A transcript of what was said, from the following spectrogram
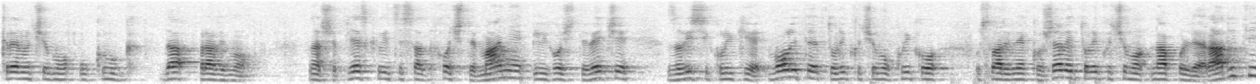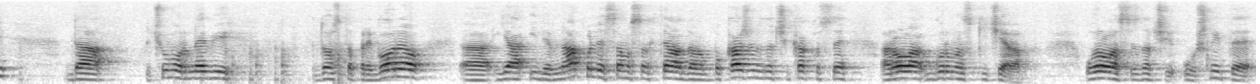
krenut ćemo u krug da pravimo naše pljeskavice. Sad hoćete manje ili hoćete veće, zavisi kolike volite, toliko ćemo, koliko u stvari neko želi, toliko ćemo napolje raditi, da čumor ne bi dosta pregoreo, ja idem napolje, samo sam htjela da vam pokažem znači kako se rola gurmanski ćevap. Urola se znači u šnite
